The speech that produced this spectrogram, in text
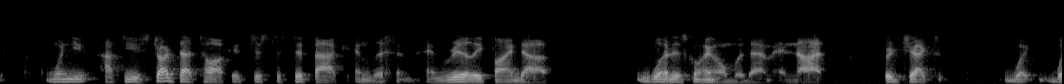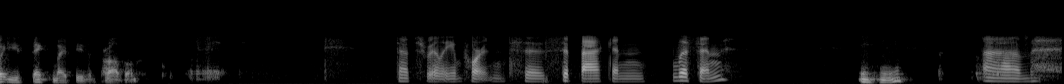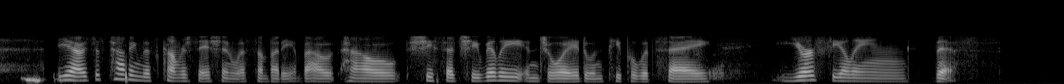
when you after you start that talk is just to sit back and listen and really find out what is going on with them and not project what what you think might be the problem. That's really important to sit back and listen. Mm-hmm. Um, yeah, I was just having this conversation with somebody about how she said she really enjoyed when people would say, You're feeling this,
